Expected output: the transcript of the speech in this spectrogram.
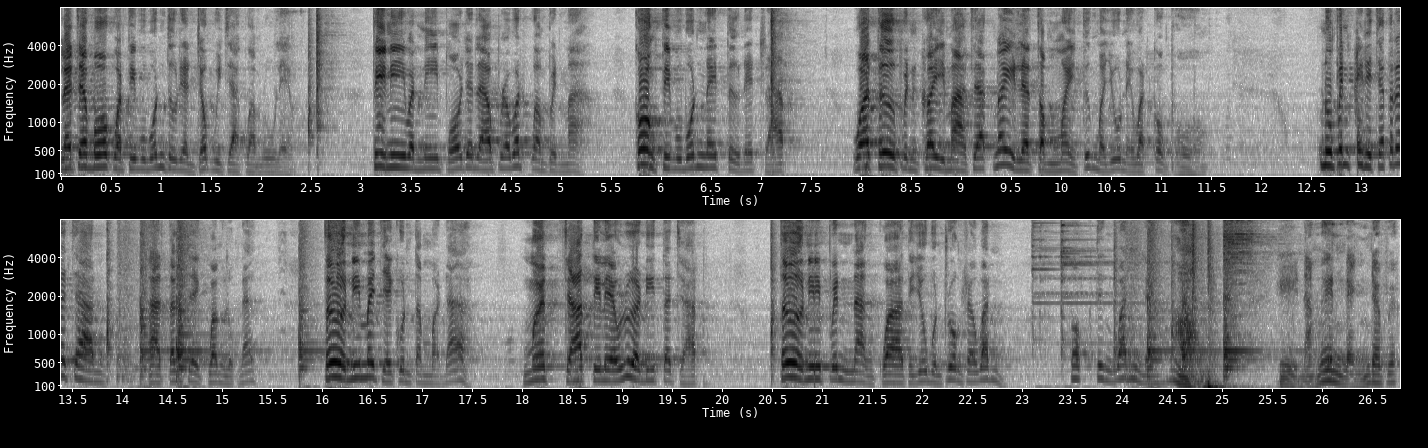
และจะบอกว่าตีบุบนตูเรียนจบวิชาความรู้แล้ว ที่นี่วันนี้ผมจะแล้วประวัติความเป็นมาของตีบุบนในตื่นได้ทราบ ว่าเธอเป็นใครมาจากไหนและทำไมถึงมาอยู่ในวัดของผมหนูเป็นใครเด็กจัตราจารย์ตั้งใจกว้างลูกนะ เธอนี่ไม่ใช่คนธรรมดาเมื่อจัดที่แล้วเรือดีตาจัดเธอนี่เป็นนางกว่าที่อยู่บนช่วงสวรรค์พกถึงวันเนี่ยวเฮ้นางเงินหนังนะเพื่อ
